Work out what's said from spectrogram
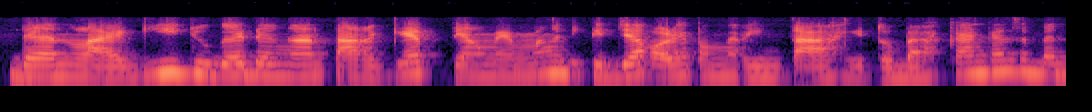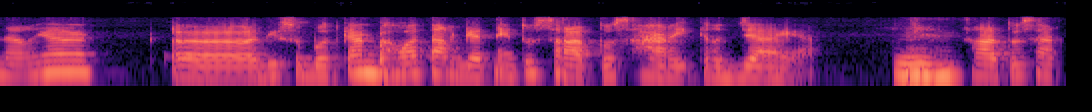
Dan lagi juga dengan target yang memang dikejar oleh pemerintah gitu. Bahkan kan sebenarnya e, disebutkan bahwa targetnya itu 100 hari kerja ya. Hmm. 100 hari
